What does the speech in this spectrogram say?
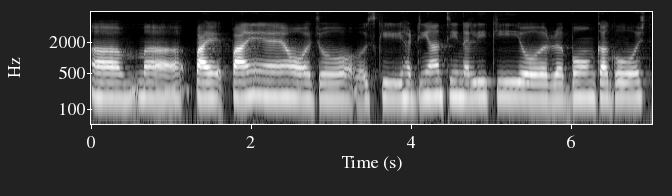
पाए पाए हैं और जो उसकी हड्डियाँ थी नली की और बोंग का गोश्त,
